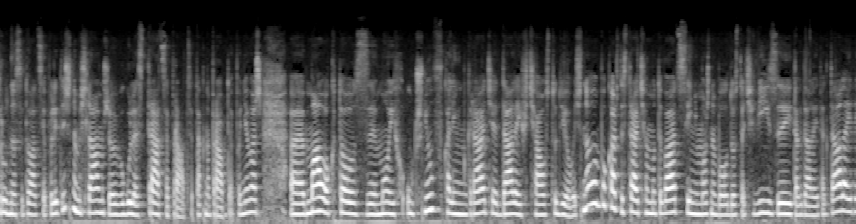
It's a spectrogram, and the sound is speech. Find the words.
trudna sytuacja polityczna, myślałam, że w ogóle stracę pracę, tak naprawdę, ponieważ e, mało kto z moich uczniów w Kaliningradzie dalej chciał studiować, no bo każdy stracił motywację, nie można było dostać wizy i tak dalej, i tak dalej.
